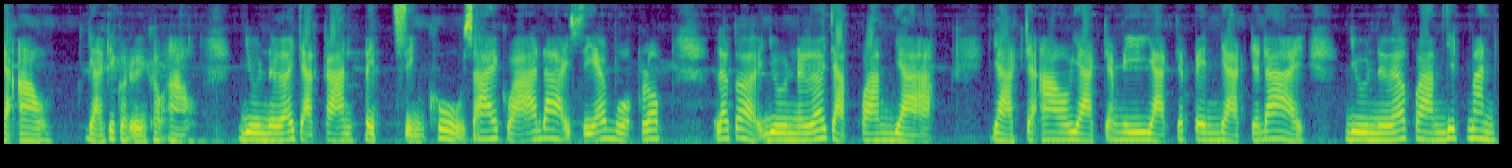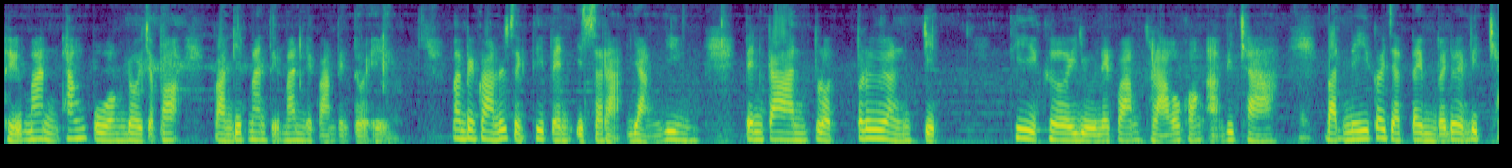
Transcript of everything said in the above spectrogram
จะเอา อย่างที่คนอื่นเขาเอา อยู่เหนือจากการติดสิ่งคู่ซ้ายขวาได้เสียบวกลบ แล้วก็อยู่เหนือจากความอยาก อยากจะเอา อยากจะมี อยากจะเป็น อยากจะได้ อยู่เหนือความยึดมั่นถือมั่นทั้งปวง โดยเฉพาะความยึดมั่นถือมั่นในความเป็นตัวเอง มันเป็นความรู้สึกที่เป็นอิสระอย่างยิ่ง เป็นการปลดเปลื้องจิตที่เคยอยู่ในความเขลาของอวิชชา บัดนี้ก็จะเต็มไปด้วยวิชช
